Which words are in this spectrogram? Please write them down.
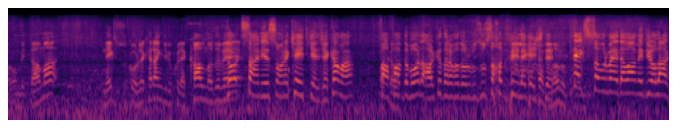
Baron bitti ama Nexus'u koruyacak herhangi bir kule kalmadı ve 4 saniye sonra Kate gelecek ama. Fafaf da bu arada arka tarafa doğru buzul saldırıyla geçti. Nexus'a vurmaya devam ediyorlar.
